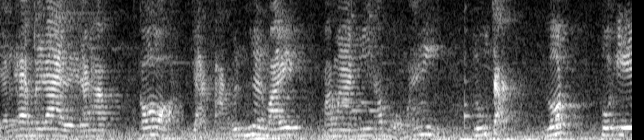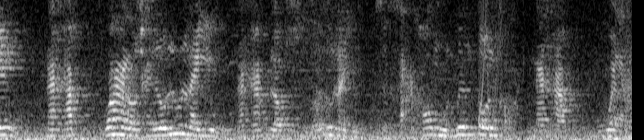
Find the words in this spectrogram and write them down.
กันแทบไม่ได้เลยนะครับ ก็อยากฝากเพื่อนๆไว้ประมาณนี้ครับผมให้รู้จักรถ ตัวเองนะครับ ว่าเราใช้รถรุ่นอะไรอยู่นะครับ เราขี่รถรุ่นอะไรอยู่ศึกษาข้อมูลเบื้องต้นก่อนนะครับ เวลา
